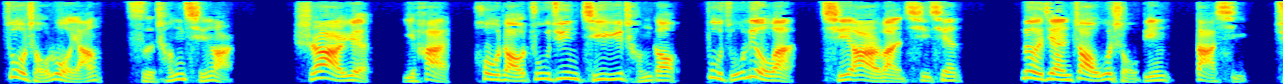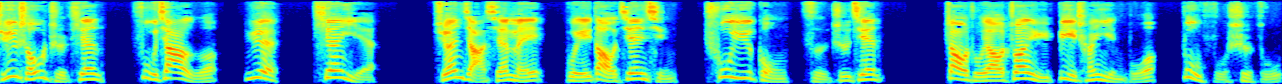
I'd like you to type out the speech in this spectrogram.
坐守洛阳，此成秦耳。”十二月，乙亥，后赵诸军集于城高，不足六万，其二万七千。乐见赵武守兵，大喜，举手指天，复加额曰：“天也。”卷甲衔枚，轨道兼行，出于拱子之间。赵主要专与毕臣引伯，不辅士卒，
